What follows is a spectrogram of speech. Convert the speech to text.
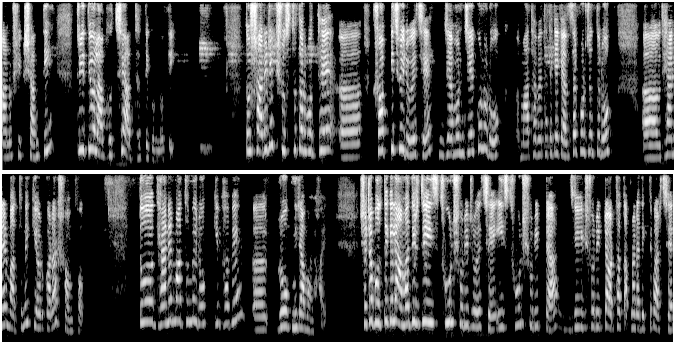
মানসিক শান্তি, তৃতীয় লাভ হচ্ছে আধ্যাত্মিক উন্নতি। তো শারীরিক সুস্থতার মধ্যে সবকিছুই রয়েছে। যেমন যে কোনো রোগ, মাথা ব্যথা থেকে ক্যান্সার পর্যন্ত রোগ ধ্যানের মাধ্যমে কিওর করা সম্ভব। তো ধ্যানের মাধ্যমে রোগ কীভাবে রোগ নিরাময় হয়? সেটা বলতে গেলে আমাদের যে স্থূল শরীর রয়েছে, এই স্থূল শরীরটা, যে শরীরটা অর্থাৎ আপনারা দেখতে পাচ্ছেন,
